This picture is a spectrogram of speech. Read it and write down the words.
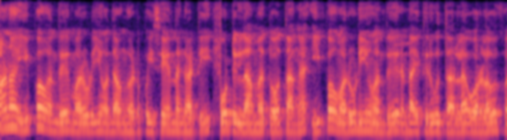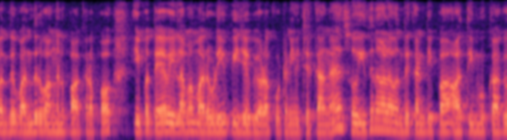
ஆனால் இப்போ வந்து மறுபடியும் வந்து அவங்ககிட்ட போய் சேர்ந்தங்காட்டி ஓட்டு இல்லாமல் தோத்தாங்க. இப்போ மறுபடியும் வந்து ரெண்டாயிரத்தி இருபத்தாறில் ஓரளவுக்கு வந்து வந்துடுவாங்கன்னு பார்க்குறப்போ இப்போ தேவையில்லாமல் மறுபடியும் பிஜேபியோட கூட்டணி வச்சுருக்காங்க. ஸோ இதனால் வந்து கண்டிப்பாக அதிமுகவுக்கு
